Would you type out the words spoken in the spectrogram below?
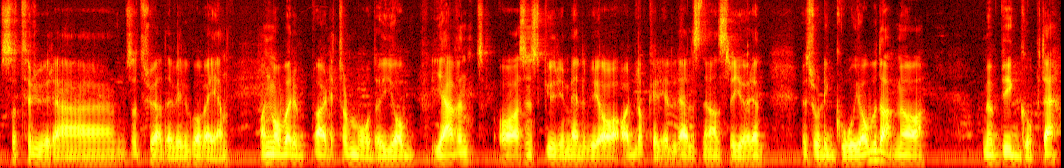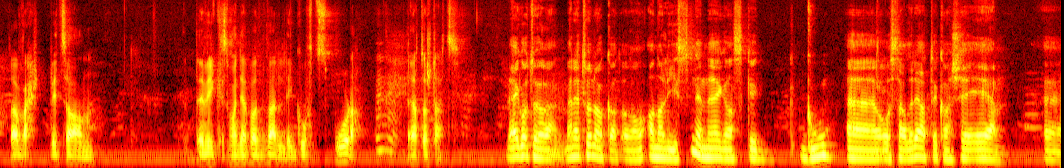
Så tror, jeg, så tror jeg det vil gå veien. Man må bare være litt tålmodig og jobbe jevnt. Og jeg syns Guri Melby og alle dere i ledelsen i Venstre gjør en utrolig god jobb da, med, å, med å bygge opp det. Det har vært litt sånn Det virker som at de er på et veldig godt spor, da, rett og slett. Det er godt å høre. Men jeg tror nok at analysen din er ganske god. eh, Og særlig det at det kanskje er eh,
